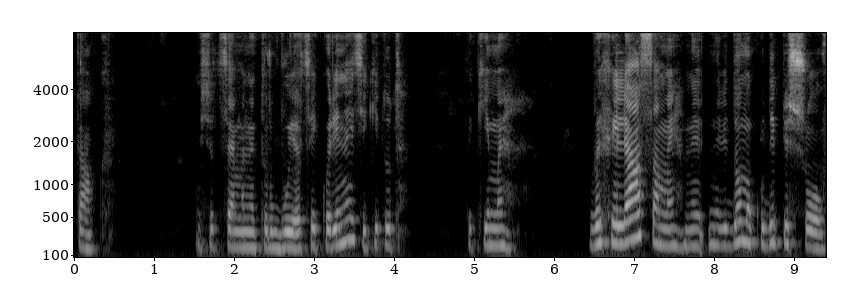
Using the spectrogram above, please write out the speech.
Так. Ось оце мене турбує, цей корінець, який тут такими вихилясами, невідомо куди пішов.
